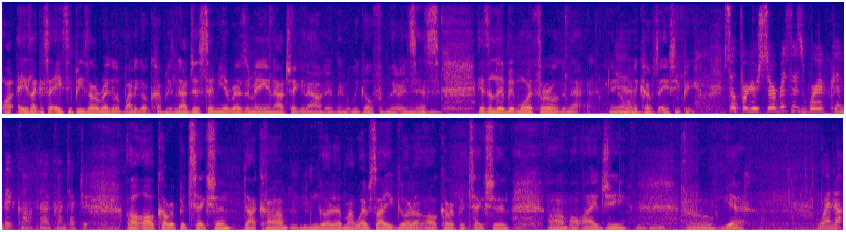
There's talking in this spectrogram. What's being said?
uh, A- like I said, ACP is not a regular bodyguard company. It's not just send me a resume and I'll check it out and then we go from there. It's it's it's a little bit more thorough than that. You know, when it comes to ACP. So for your services, where can they con- uh, contact you? uh, allcoverprotection.com. Mm-hmm. You can go to my website. You can go to All Cover Protection um, on IG. Mm-hmm. Um, yeah. Bueno,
